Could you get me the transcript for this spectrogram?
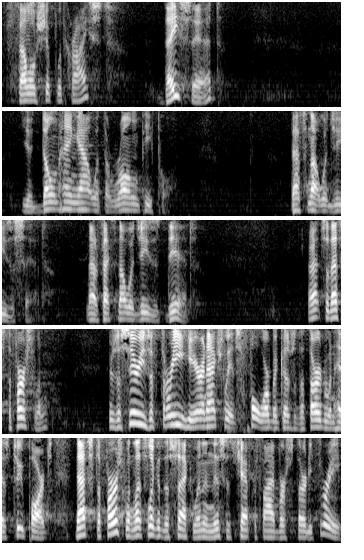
fellowship with Christ? They said, you don't hang out with the wrong people. That's not what Jesus said. Matter of fact, it's not what Jesus did. All right, so that's the first one. There's a series of three here, and actually it's four because the third one has two parts. That's the first one. Let's look at the second one, and this is chapter 5, verse 33.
